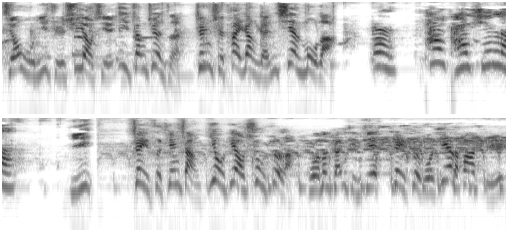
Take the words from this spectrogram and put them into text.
小五，你只需要写一张卷子，真是太让人羡慕了。嗯，太开心了。咦，这次天上又掉数字了，我们赶紧接。这次我接了八十。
